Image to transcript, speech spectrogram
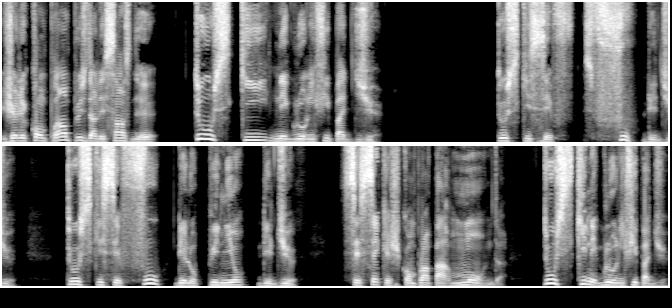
je le comprends plus dans le sens de tout ce qui ne glorifie pas Dieu, tout ce qui se fout de Dieu, tout ce qui se fout de l'opinion de Dieu. C'est ce que je comprends par monde. Tout ce qui ne glorifie pas Dieu.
